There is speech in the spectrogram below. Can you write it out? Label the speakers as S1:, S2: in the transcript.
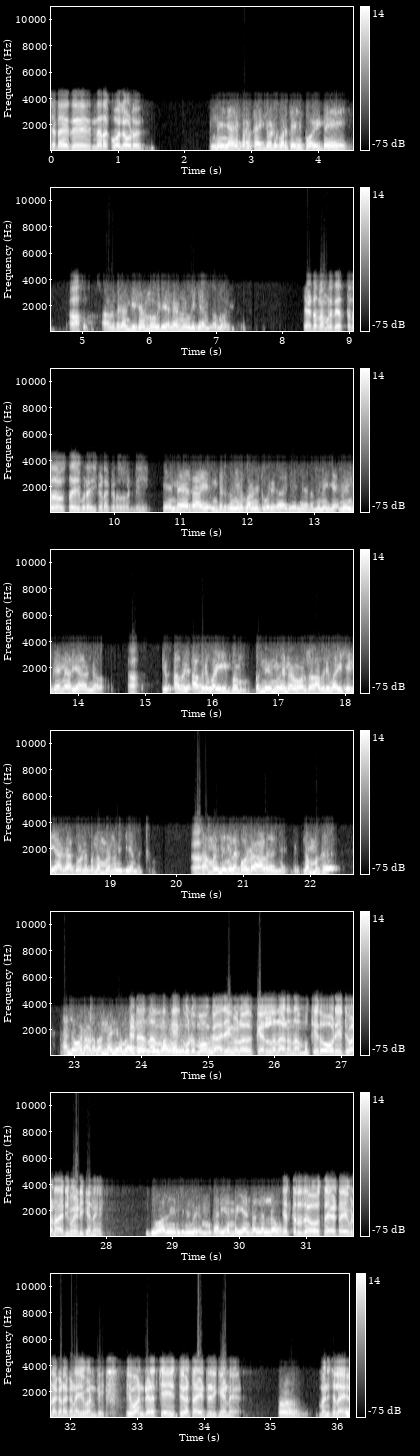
S1: ചേട്ടാ ഇത് ഇന്ന് ഇറക്കുമല്ലോ
S2: ഇന്ന് ഞാനിപ്പോ സൈറ്റിലോട്ട് കുറച്ച് കഴിഞ്ഞ് പോയിട്ടേ
S1: ആ.
S2: അവിടുത്തെ കണ്ടീഷൻ നോക്കിയിട്ട് എന്നെ ഒന്ന് വിളിക്കാം. ഒന്ന്
S1: ചേട്ടാ നമ്മളിത് എത്ര ദിവസമായി ഇവിടെ ഈ കിടക്കണത് വണ്ടി?
S2: എന്നെ ചേട്ടാ എന്റെ അടുത്ത് നിങ്ങൾ പറഞ്ഞിട്ട് ഒരു കാര്യമില്ല ചേട്ടാ. നിനക്ക് നിങ്ങൾക്ക് തന്നെ അറിയാമല്ലോ.
S1: ആ.
S2: അവർ അവർ വഴി ഇപ്പം ഇപ്പം നിങ്ങൾ തന്നെ ഓർത്തോ അവർ വഴി ശരിയാക്കാത്തതുകൊണ്ട് ഇപ്പം നമ്മളൊന്നും ചെയ്യാൻ പറ്റും.
S1: ആ.
S2: നമ്മൾ നിങ്ങളെ പോലുള്ള ആൾ തന്നെ. നമുക്ക് ആ ലോഡ് അവിടെ വന്നാൽ
S1: ചേട്ടാ നമുക്ക് ഈ കുടുംബവും കാര്യങ്ങളും ഒക്കെ ഉള്ളതാണ്. നമുക്ക് ഇത് ഓടിയിട്ട് വേണം അരി മേടിക്കാനേ.
S2: അയ്യോ അത് അറിയാൻ വയ്യാണ്ടല്ലോ
S1: എത്ര ദിവസമായിട്ടാ ഇവിടെ കിടക്കണ ഈ വണ്ടി? ഈ വണ്ടിയുടെ ചേസ് കട്ടായിട്ടിരിക്കുകയാണ് മനസ്സിലായോ?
